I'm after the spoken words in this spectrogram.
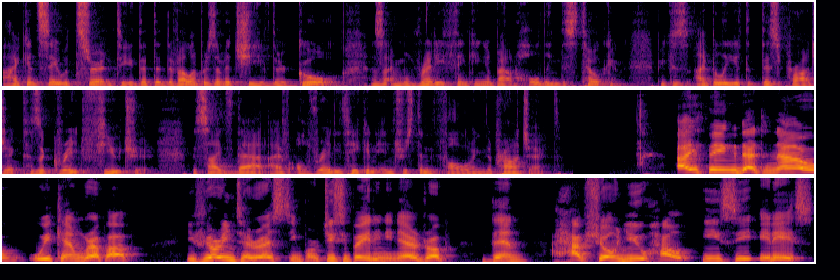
I can say with certainty that the developers have achieved their goal, as I'm already thinking about holding this token, because I believe that this project has a great future. Besides that, I've already taken interest in following the project. I think that now we can wrap up. If you're interested in participating in airdrop, then I have shown you how easy it is.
